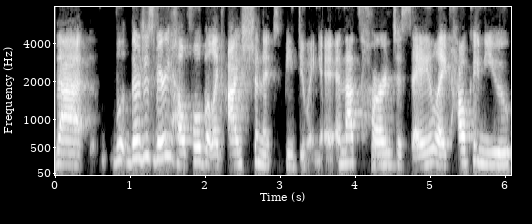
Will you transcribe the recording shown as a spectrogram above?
that they're just very helpful but like i shouldn't be doing it and that's hard to say like how can you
